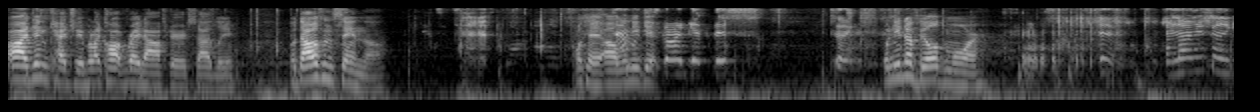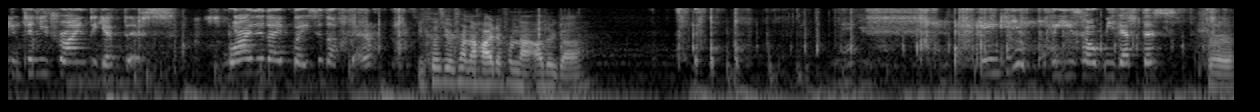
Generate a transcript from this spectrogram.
Uh, I didn't catch it, but I caught right after, sadly. But that was insane though. Okay, uh, Now we need to get get this thing. we need to build more. And I'm just gonna continue trying to get this. Why did I place it up there? Because you were trying to hide it from that other guy. Can, can you please help me get this? Sure.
